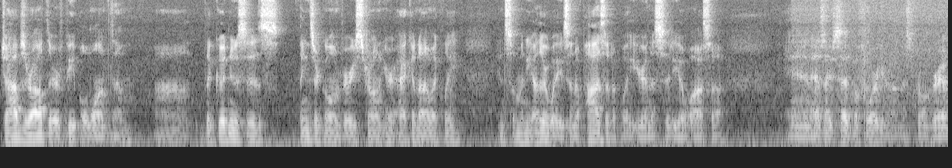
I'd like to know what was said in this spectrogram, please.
Jobs are out there if people want them. Uh, the good news is things are going very strong here economically, in so many other ways, in a positive way here in the city of Wausau. And as I've said before here on this program,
